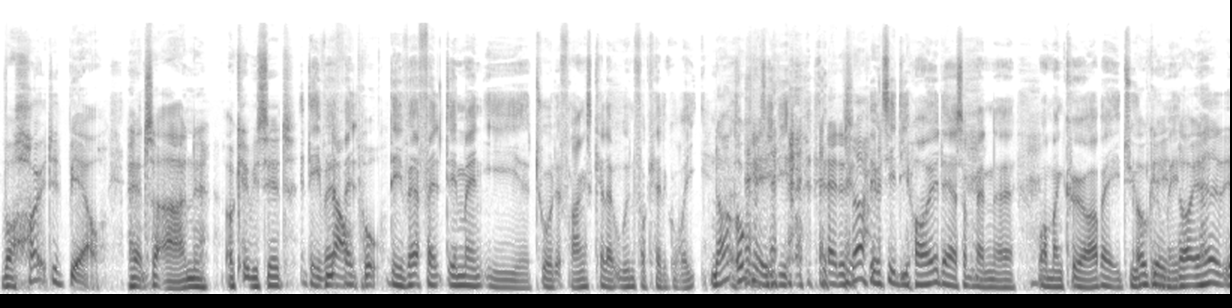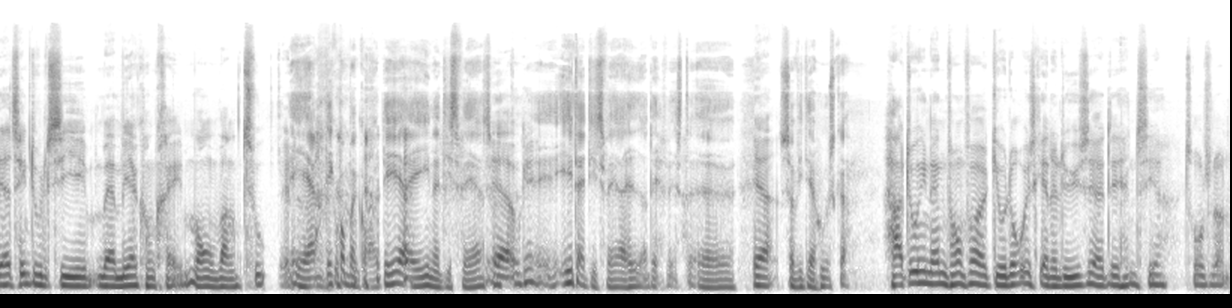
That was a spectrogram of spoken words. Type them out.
Hvor højt et bjerg, Hans og Arne, og kan vi sætte det, er i hvert navn fald, på? det er i hvert fald det, man i øh, Tour de France kalder uden for kategori. Nå, okay. Det vil sige, de, Er det så? Det vil sige, de høje der, som man, øh, hvor man kører op af i 20 Okay, km. Nå, jeg havde, jeg havde tænkt, du ville sige, være mere konkret. Mont Ventoux. Eller? Ja, men det kunne man godt. Det er en af de svære. Så Ja, okay. Et af de svære hedder det, hvis, øh, Ja. så vidt jeg husker. Har du en eller anden form for geologisk analyse af det, han siger, Troels Lund?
